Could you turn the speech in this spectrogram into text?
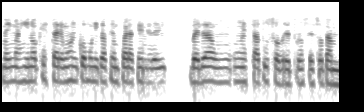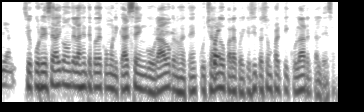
me imagino que estaremos en comunicación para que me den verdad un un estatus sobre el proceso también. Si ocurriese algo donde la gente puede comunicarse en Gurabo, que nos estén escuchando Pues- para cualquier situación particular, alcaldesa.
